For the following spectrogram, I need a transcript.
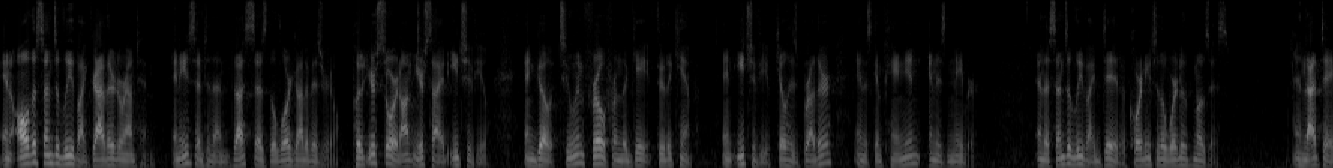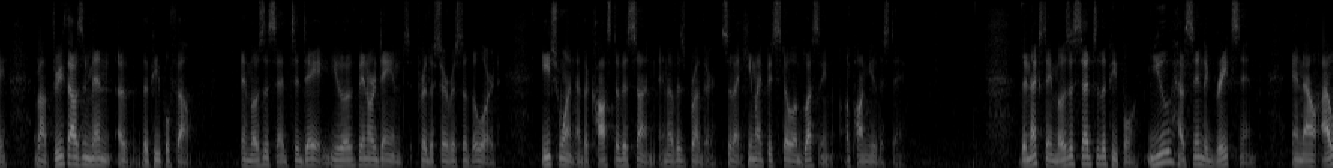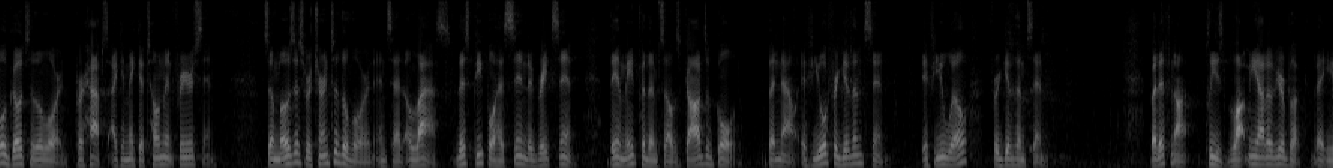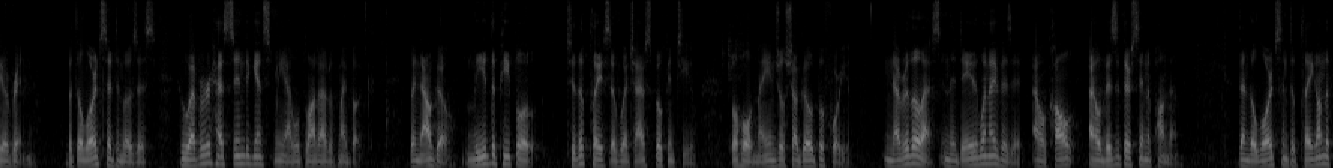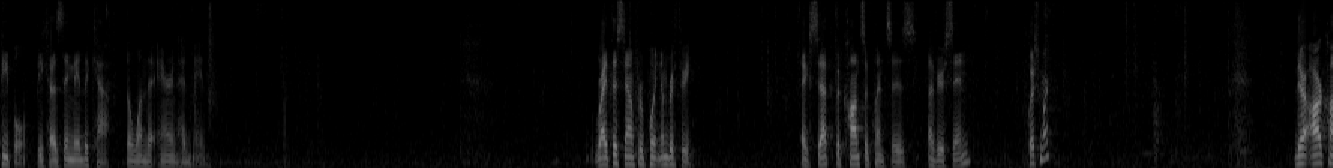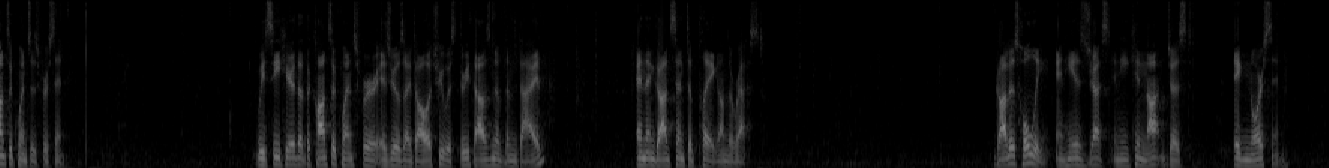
And all the sons of Levi gathered around him. And he said to them, Thus says the Lord God of Israel Put your sword on your side, each of you, and go to and fro from the gate through the camp, and each of you kill his brother and his companion and his neighbor. And the sons of Levi did according to the word of Moses. And that day, about 3,000 men of the people fell. And Moses said, Today you have been ordained for the service of the Lord, each one at the cost of his son and of his brother, so that he might bestow a blessing upon you this day. The next day Moses said to the people, You have sinned a great sin, and now I will go to the Lord. Perhaps I can make atonement for your sin. So Moses returned to the Lord and said, Alas, this people has sinned a great sin. They have made for themselves gods of gold. But now, if you will forgive them sin, if you will, forgive them sin. But if not, please blot me out of your book that you have written. But the Lord said to Moses, Whoever has sinned against me, I will blot out of my book. But now go, lead the people to the place of which I have spoken to you. Behold, my angel shall go before you. Nevertheless, in the day when I visit, I will call I will visit their sin upon them. Then the Lord sent a plague on the people because they made the calf, the one that Aaron had made. Write this down for point number 3. Accept the consequences of your sin? Question mark? There are consequences for sin we see here that the consequence for Israel's idolatry was 3,000 of them died, and then God sent a plague on the rest. God is holy and he is just, and he cannot just ignore sin.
